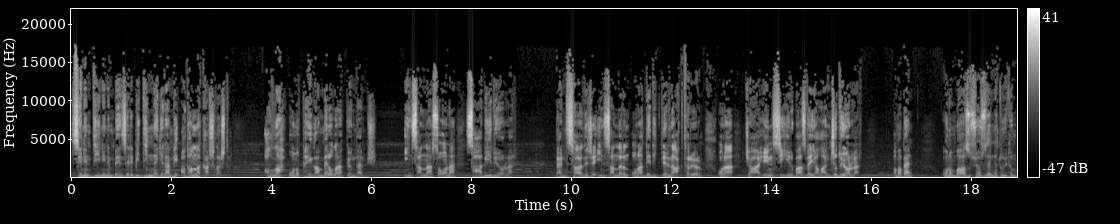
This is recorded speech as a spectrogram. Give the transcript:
senin dininin benzeri bir dinle gelen bir adamla karşılaştım. Allah onu peygamber olarak göndermiş. İnsanlarsa ona sabi diyorlar. Ben sadece insanların ona dediklerini aktarıyorum. Ona kahin, sihirbaz ve yalancı diyorlar. Ama ben onun bazı sözlerini duydum.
